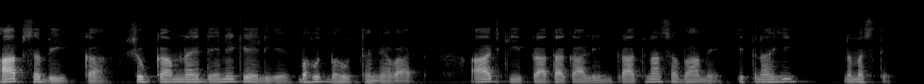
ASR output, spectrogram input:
आप सभी का शुभकामनाएँ देने के लिए बहुत बहुत धन्यवाद। आज की प्रातःकालीन प्रार्थना सभा में इतना ही। नमस्ते।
